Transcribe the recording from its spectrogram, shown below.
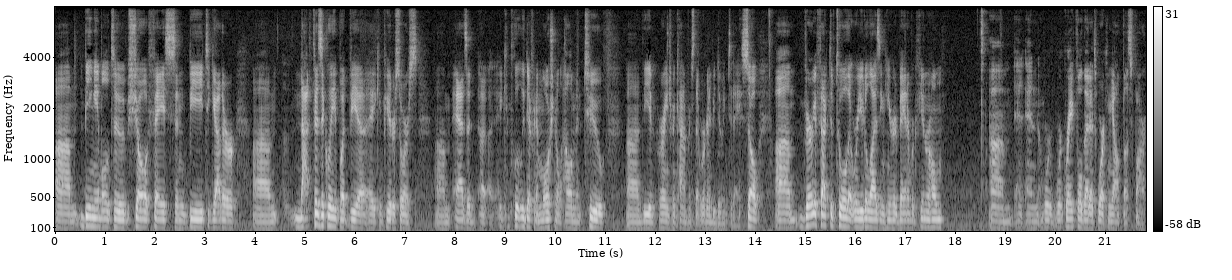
um, being able to show a face and be together, um, not physically but via a computer source, um, adds a, a, completely different emotional element to uh, the arrangement conference that we're going to be doing today. So, um, very effective tool that we're utilizing here at Vandenberg Funeral Home. Um, and, and we're, we're, grateful that it's working out thus far.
